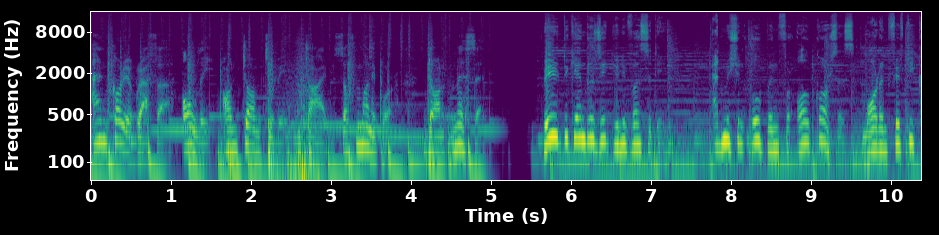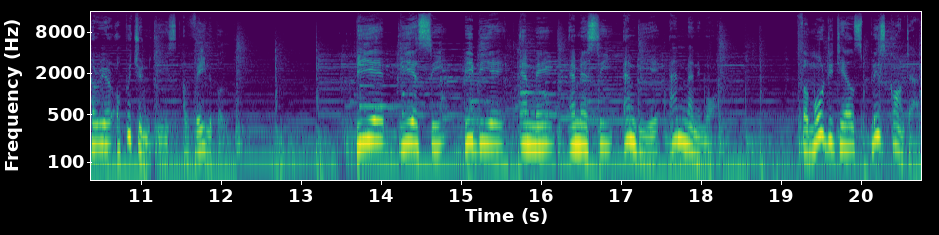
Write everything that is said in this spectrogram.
and choreographer, only on Tom TV. Times of Manipur. Don't miss it. Bir Tikendrajit University. Admission open for all courses. More than 50 career opportunities available. BA, BSc, BBA, MA, MSc, MBA and many more. For more details, please contact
